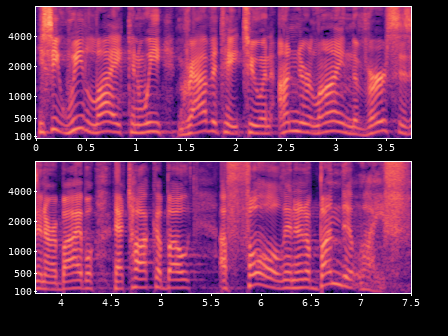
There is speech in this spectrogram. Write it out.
You see, we like and we gravitate to and underline the verses in our Bible that talk about a full and an abundant life.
